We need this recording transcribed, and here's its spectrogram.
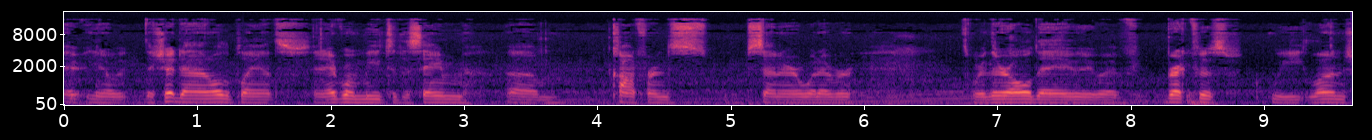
you know, they shut down all the plants and everyone meets at the same um, conference center or whatever. We're there all day. We have breakfast, we eat lunch,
